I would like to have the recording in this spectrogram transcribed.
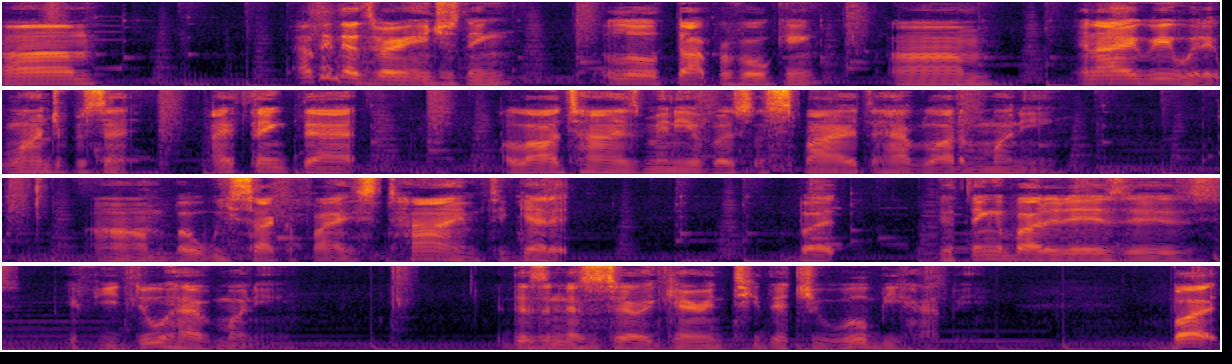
Um, I think that's very interesting, a little thought provoking, um, and I agree with it 100%. I think that a lot of times many of us aspire to have a lot of money, um, but we sacrifice time to get it. But the thing about it is, is if you do have money, it doesn't necessarily guarantee that you will be happy. But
